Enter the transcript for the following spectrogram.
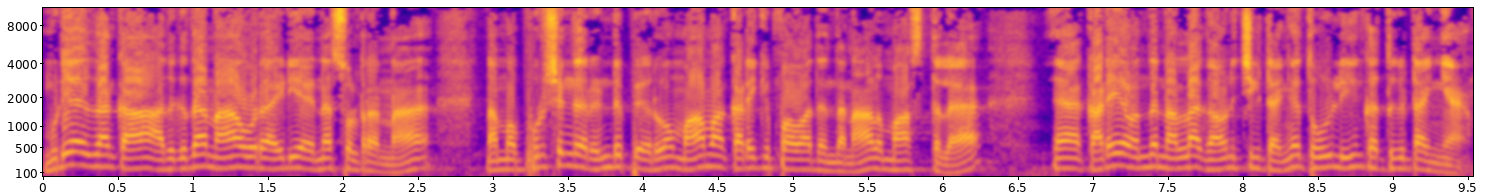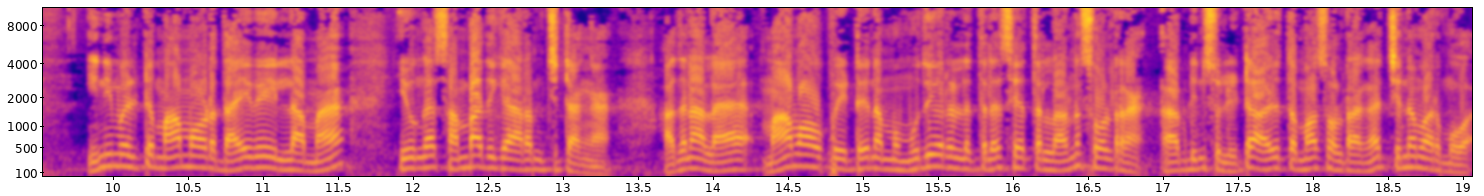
முடியாது தான்க்கா அதுக்கு தான் நான் ஒரு ஐடியா என்ன சொல்கிறேன்னா நம்ம புருஷங்க ரெண்டு பேரும் மாமா கடைக்கு போகாத இந்த நாலு மாதத்தில் கடையை வந்து நல்லா கவனிச்சுக்கிட்டாங்க தொழிலையும் கற்றுக்கிட்டாங்க இனிமேல்ட்டு மாமாவோட தயவே இல்லாமல் இவங்க சம்பாதிக்க ஆரம்பிச்சிட்டாங்க. அதனால் மாமாவை போயிட்டு நம்ம முதியோர் இல்லத்தில் சேர்த்துடலான்னு சொல்கிறேன் அப்படின்னு சொல்லிட்டு அழுத்தமாக சொல்கிறாங்க சின்ன மருமவை.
